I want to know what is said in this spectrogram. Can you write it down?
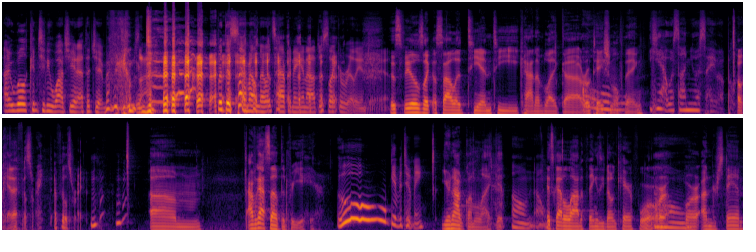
I will continue watching it at the gym if it comes on. but this time I'll know what's happening and I'll just, like, really enjoy it. This feels like a solid TNT kind of like uh, rotational Oh. thing. Yeah, it was on USA. I believe. Okay, that feels right. That feels right. Mm-hmm, Um, I've got something for you here. Ooh, give it to me. You're not gonna like it. Oh, no. It's got a lot of things you don't care for or Oh. or understand.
